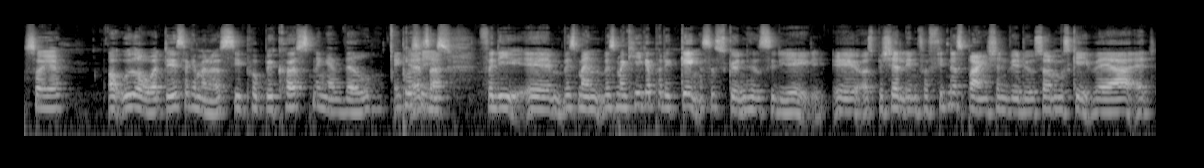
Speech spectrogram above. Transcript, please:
så ja. Og udover det, så kan man også sige på bekostning af hvad. Ikke? Præcis. Altså, fordi øh, hvis, man, hvis man kigger på det gængse skønhedsideal, øh, og specielt inden for fitnessbranchen, vil det jo så måske være, at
